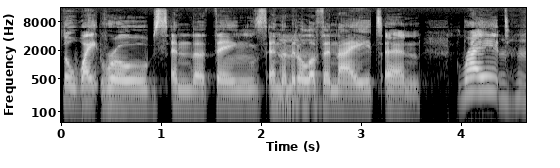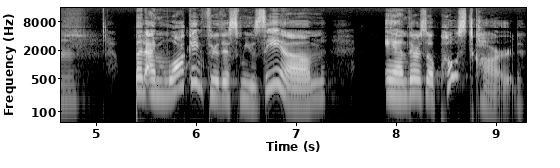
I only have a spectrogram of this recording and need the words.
the white robes and the things in the middle of mm-hmm. the night and right. Mm-hmm. But I'm walking through this museum and there's a postcard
